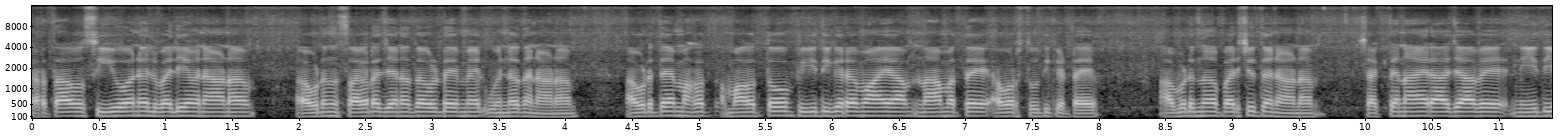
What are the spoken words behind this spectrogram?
കർത്താവ് സിയോനിൽ വലിയവനാണ്. അവിടുന്ന് സകല ജനതകളുടെ മേൽ ഉന്നതനാണ്. അവിടുത്തെ മഹത് മഹത്വവും ഭീതികരമായ നാമത്തെ അവർ സ്തുതിക്കട്ടെ. അവിടുന്ന് പരിശുദ്ധനാണ്. ശക്തനായ രാജാവെ നീതി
